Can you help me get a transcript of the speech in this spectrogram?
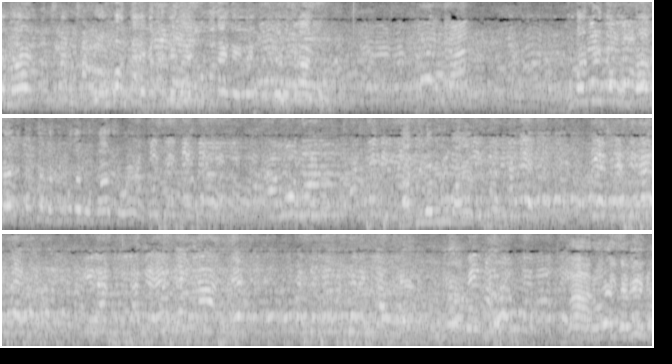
Un montaje que está haciendo el grupo de, de, de, de los brazos. Un maldito montaje que está haciendo el grupo de borrachos, eh. Aquí se asiste a una actividad. Aquí no vinimos a eso. Y el presidente y la, y la que es de clase, que se llama ser de clase, vino a hacer un debate Claro, aquí se vino.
